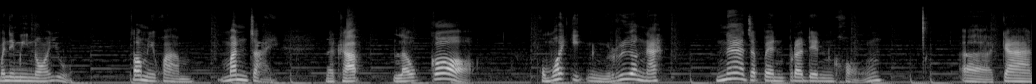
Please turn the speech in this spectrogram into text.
มันยังมีน้อยอยู่ ต้องมีความมั่นใจนะครับ แล้วก็ผมว่าอีกหนึ่งเรื่องนะ น่าจะเป็นประเด็นของออการ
